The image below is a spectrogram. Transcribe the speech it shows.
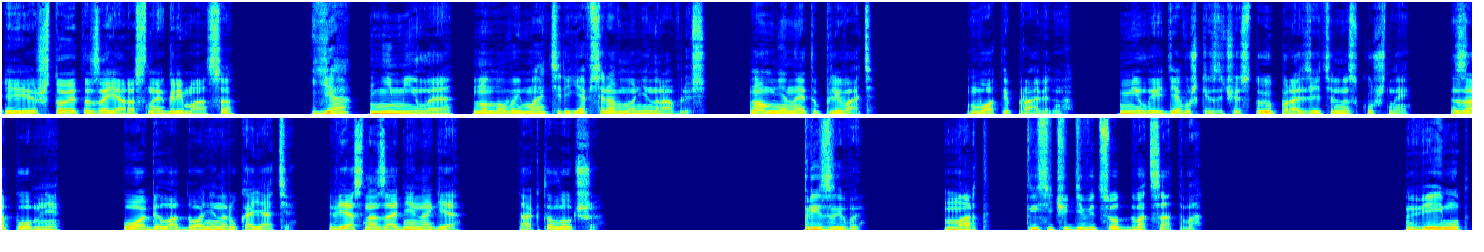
И что это за яростная гримаса? Я не милая, но новой матери я все равно не нравлюсь. Но мне на это плевать. Вот и правильно. Милые девушки зачастую поразительно скучны. Запомни. Обе ладони на рукояти. Вес на задней ноге. Так-то лучше. Призывы. Март 1920 -го. Веймут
